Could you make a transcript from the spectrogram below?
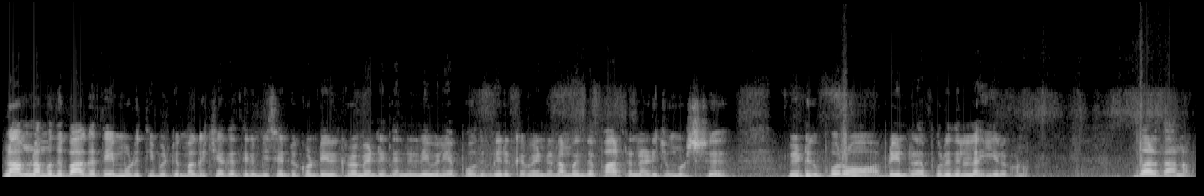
நாம் நமது பாகத்தை முடித்துவிட்டு மகிழ்ச்சியாக திரும்பி சென்று கொண்டிருக்கிறோம் என்ற இந்த நினைவில் எப்போதும் இருக்க வேண்டும். நம்ம இந்த பாட்டை நடித்து முடிச்சுட்டு வீட்டுக்கு போகிறோம் அப்படின்ற புரிதலில் இருக்கணும். வரதானம்.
